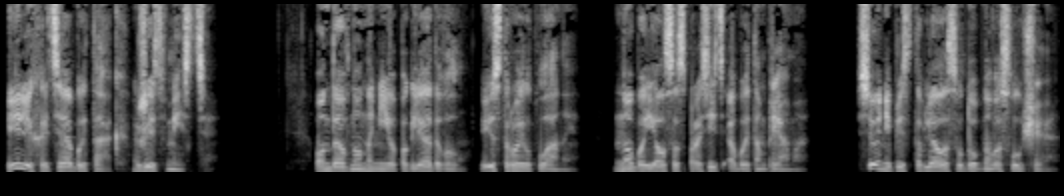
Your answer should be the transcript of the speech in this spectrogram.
Или хотя бы так, жить вместе. Он давно на нее поглядывал и строил планы, но боялся спросить об этом прямо. Все не представлялось удобного случая.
